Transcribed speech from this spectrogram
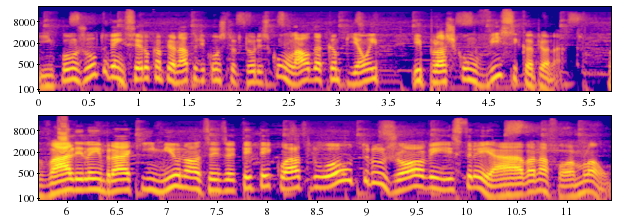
E em conjunto vencer o campeonato de construtores com Lauda campeão e, e Prost com vice-campeonato. Vale lembrar que em 1984 outro jovem estreava na Fórmula 1.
